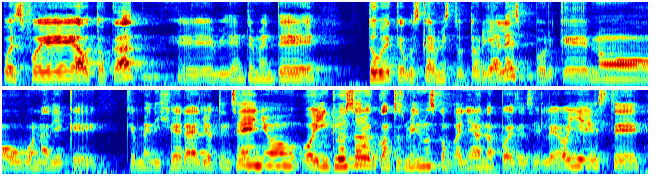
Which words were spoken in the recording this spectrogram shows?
pues fue AutoCAD. Eh, evidentemente tuve que buscar mis tutoriales porque no hubo nadie que, me dijera yo te enseño o incluso con tus mismos compañeros no puedes decirle oye este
